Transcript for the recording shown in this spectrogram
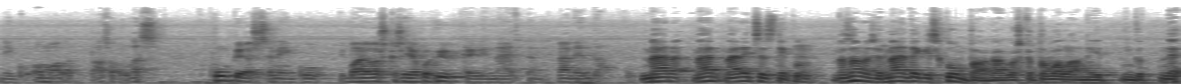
niin kuin omalle tasolle? kumpi olisi se, niin kuin, vai olisiko se joku hybridi näiden väliltä? Mä en, mä en, mä en itse asiassa, niin kuin, hmm. mä sanoisin, että mä en tekisi kumpaakaan, koska tavallaan niitä, niin kuin, ne,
